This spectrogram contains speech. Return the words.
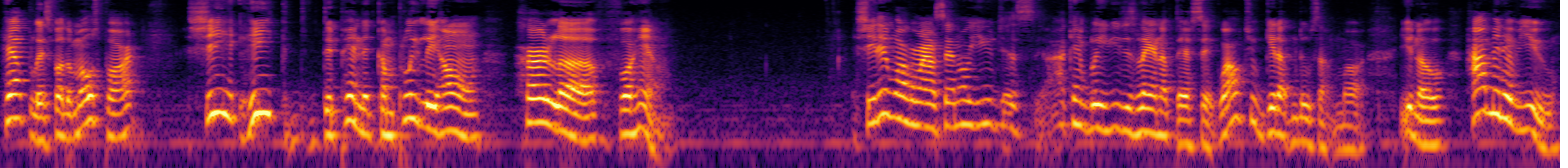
helpless for the most part. She he depended completely on her love for him. She didn't walk around saying, "Oh, you just I can't believe you just laying up there sick. Why don't you get up and do something?" Or, you know, how many of you,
